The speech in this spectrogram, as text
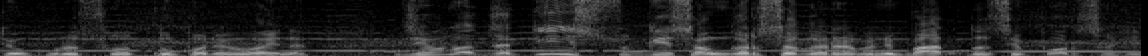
त्यो कुरो सोध्नु पऱ्यो होइन। जीवनमा जति सुखी सङ्घर्ष गरेर पनि बाँच्न चाहिँ पर्छ कि।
